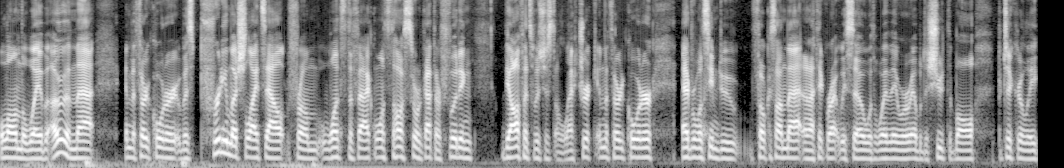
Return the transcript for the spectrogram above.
along the way. But other than that, in the third quarter, it was pretty much lights out. From once the fact once the Hawks sort of got their footing, the offense was just electric in the third quarter. Everyone seemed to focus on that, and I think rightly so with the way they were able to shoot the ball, particularly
